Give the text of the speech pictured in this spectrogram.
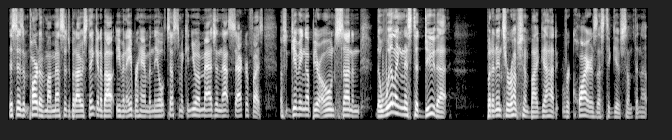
this isn't part of my message, but I was thinking about even Abraham in the Old Testament. Can you imagine that sacrifice of giving up your own son and the willingness to do that? But an interruption by God requires us to give something up.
